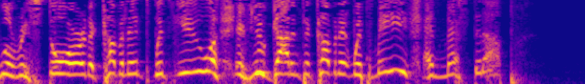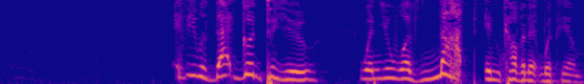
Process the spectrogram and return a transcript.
will restore the covenant with you? If you got into covenant with me and messed it up. If he was that good to you when you was not in covenant with him,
